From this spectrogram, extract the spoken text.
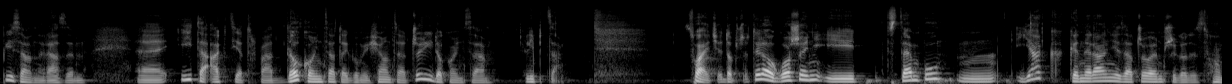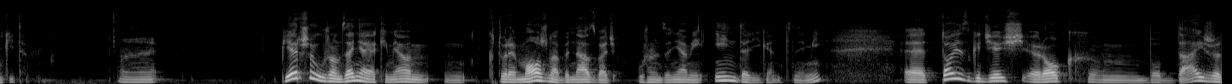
pisany razem. I ta akcja trwa do końca tego miesiąca, czyli do końca lipca. Słuchajcie, dobrze, tyle ogłoszeń i wstępu. Mm, jak generalnie zacząłem przygodę z HomeKitem? E, pierwsze urządzenia, jakie miałem, mm, które można by nazwać urządzeniami inteligentnymi, e, to jest gdzieś rok mm, bodajże,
